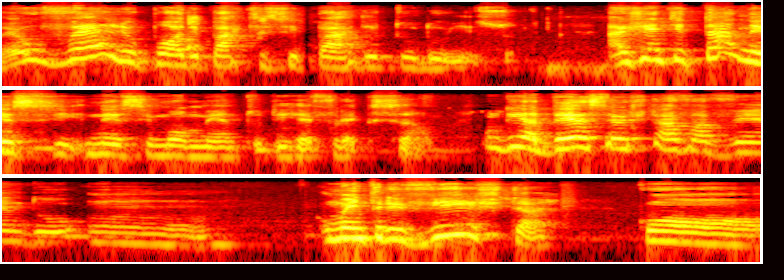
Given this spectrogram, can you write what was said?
É? O velho pode participar de tudo isso. A gente está nesse, nesse momento de reflexão. Um dia desse eu estava vendo um, uma entrevista com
